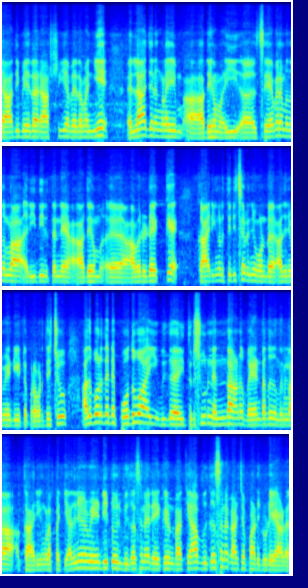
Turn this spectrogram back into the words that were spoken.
ജാതി ജാതിഭേദ രാഷ്ട്രീയ ഭേദമന്യേ എല്ലാ ജനങ്ങളെയും അദ്ദേഹം ഈ സേവനമെന്നുള്ള രീതിയിൽ തന്നെ അദ്ദേഹം അവരുടെയൊക്കെ കാര്യങ്ങൾ തിരിച്ചറിഞ്ഞുകൊണ്ട് അതിനു വേണ്ടിയിട്ട് പ്രവർത്തിച്ചു. അതുപോലെ തന്നെ പൊതുവായി ഈ തൃശ്ശൂരിന് എന്താണ് വേണ്ടത് എന്നുള്ള കാര്യങ്ങളെപ്പറ്റി അതിനു വേണ്ടിയിട്ട് ഒരു വികസന രേഖയുണ്ടാക്കി. ആ വികസന കാഴ്ചപ്പാടിലൂടെയാണ്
